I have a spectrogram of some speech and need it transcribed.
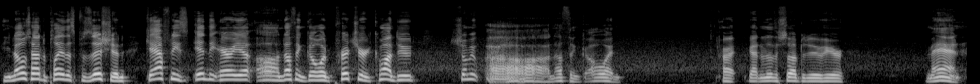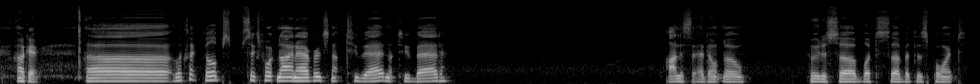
He knows how to play this position. Gaffney's in the area. Oh, nothing going. Pritchard, come on, dude. Show me. Ah, oh, nothing going. All right, got another sub to do here. Man, okay. Uh, looks like Phillips 6.9 average. Not too bad. Not too bad. Honestly, I don't know who to sub, what to sub at this point.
